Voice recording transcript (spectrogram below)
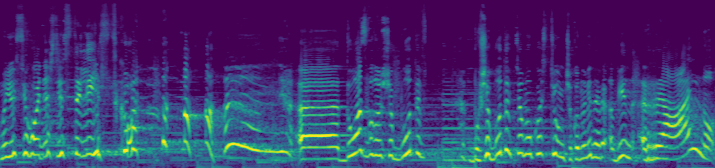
мою сьогоднішню стилістку, е, дозволу, щоб бути в. Бо щоб бути в цьому костюмчику, ну він, він реально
